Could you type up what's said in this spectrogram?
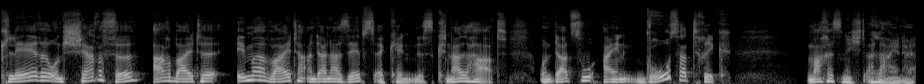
kläre und schärfe, arbeite immer weiter an deiner Selbsterkenntnis, knallhart. Und dazu ein großer Trick, mach es nicht alleine.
